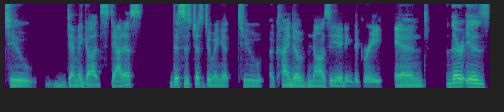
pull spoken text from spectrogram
to demigod status. This is just doing it to a kind of nauseating degree. And there is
